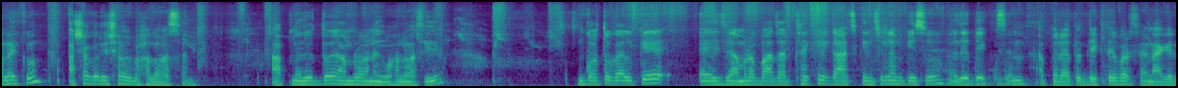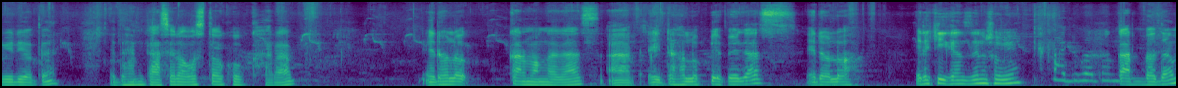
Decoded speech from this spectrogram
আলাইকুম। আশা করি সবাই ভালো আছেন। আপনাদের তো আমরা অনেক ভালো আছি। গতকালকে এই যে আমরা বাজার থেকে গাছ কিনছিলাম কিছু এই যে দেখছেন আপনারা তো দেখতে পারছেন আগের ভিডিওতে। দেখেন গাছের অবস্থাও খুব খারাপ। এটা হলো কারমাঙ্গা গাছ আর এটা হলো পেঁপে গাছ এটা হলো এটা কি গাছ জানেন সুমি? কাঠবাদাম।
